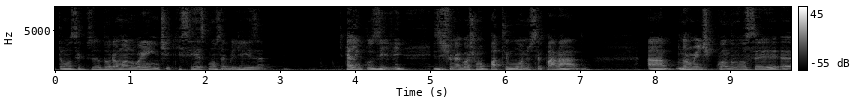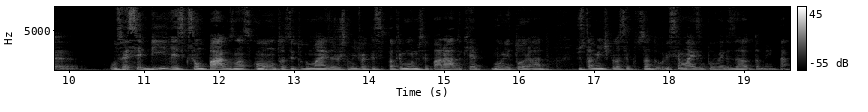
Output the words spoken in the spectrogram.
Então a securitizadora é uma anuente que se responsabiliza. Ela, inclusive, existe um negócio chamado patrimônio separado. Ah, normalmente, quando você. Eh, os recebíveis que são pagos nas contas e tudo mais, é justamente vai para esse patrimônio separado que é monitorado justamente pela securitizadora. Isso é mais empulverizado também, tá?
